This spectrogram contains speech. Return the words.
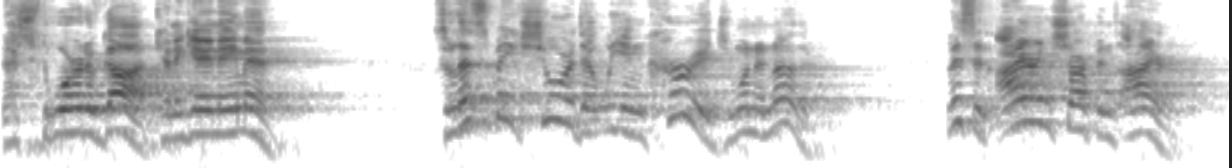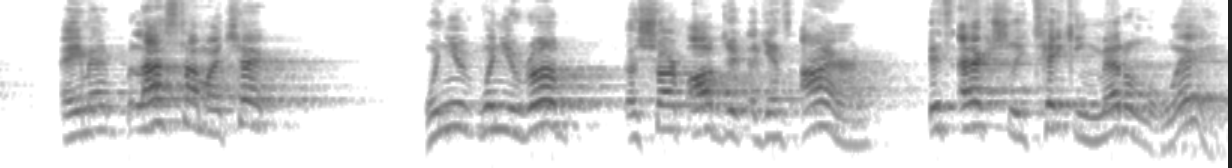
That's the Word of God. Can I get an amen? So let's make sure that we encourage one another. Listen, iron sharpens iron. Amen. But last time I checked, when you when you rub a sharp object against iron, it's actually taking metal away,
